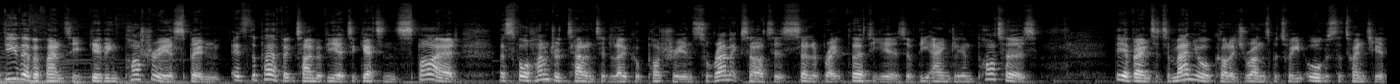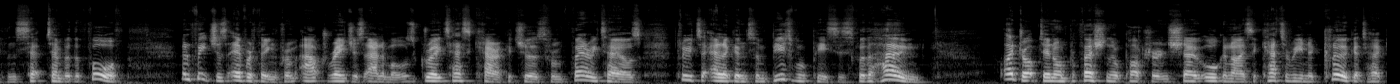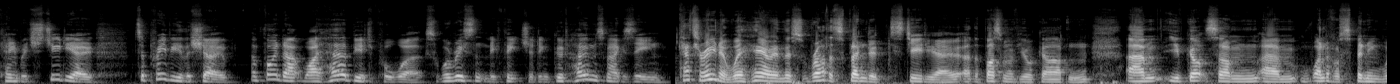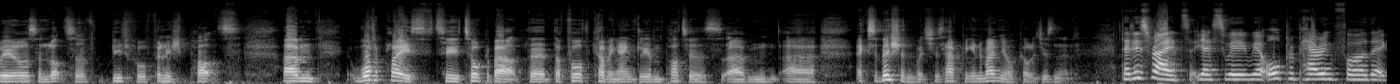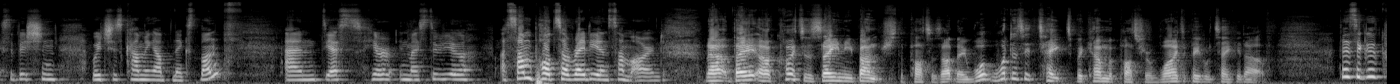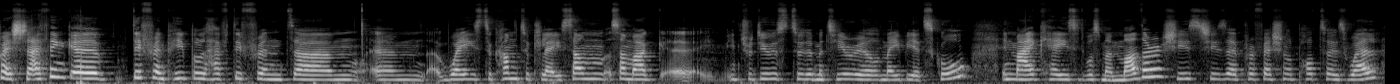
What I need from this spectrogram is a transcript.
If you've ever fancied giving pottery a spin, it's the perfect time of year to get inspired as 400 talented local pottery and ceramics artists celebrate 30 years of the Anglian Potters. The event at Emmanuel College runs between August the 20th and September the 4th and features everything from outrageous animals, grotesque caricatures from fairy tales, through to elegant and beautiful pieces for the home. I dropped in on professional potter and show organiser Katerina Klug at her Cambridge studio to preview the show and find out why her beautiful works were recently featured in Good Homes magazine. Katerina, we're here in this rather splendid studio at the bottom of your garden. Um, you've got some um, wonderful spinning wheels and lots of beautiful finished pots. Um, what a place to talk about the, the forthcoming Anglian Potters um, uh, exhibition, which is happening in Emmanuel College, isn't it? That is right. Yes, we, we are all preparing for the exhibition, which is coming up next month. And yes, here in my studio, uh, some pots are ready and some aren't. Now, they are quite a zany bunch, the Potters, aren't they? What, what does it take to become a Potter and why do people take it up? That's a good question. I think uh, different people have different um, um, ways to come to clay. Some some are uh, introduced to the material maybe at school. In my case, it was my mother. She's she's a professional potter as well.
